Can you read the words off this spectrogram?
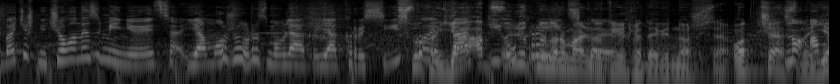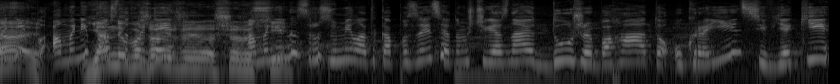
бачиш, нічого не змінюється. Я можу розмовляти як російською, Слухай, так я абсолютно нормально до таких людей відношуся. От чесно, Ну, а я, мені, а мені я не вважаю, тоді, що, Росія... А мені не зрозуміла така позиція, тому що я знаю дуже багато українців, які.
